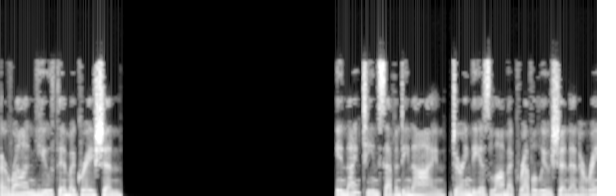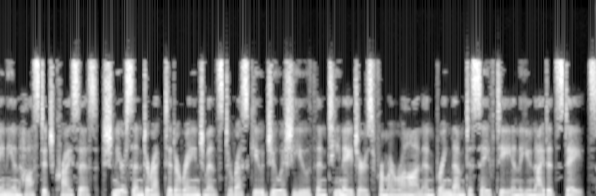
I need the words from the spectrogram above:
Iran youth immigration In 1979, during the Islamic Revolution and Iranian hostage crisis, Schneerson directed arrangements to rescue Jewish youth and teenagers from Iran and bring them to safety in the United States.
